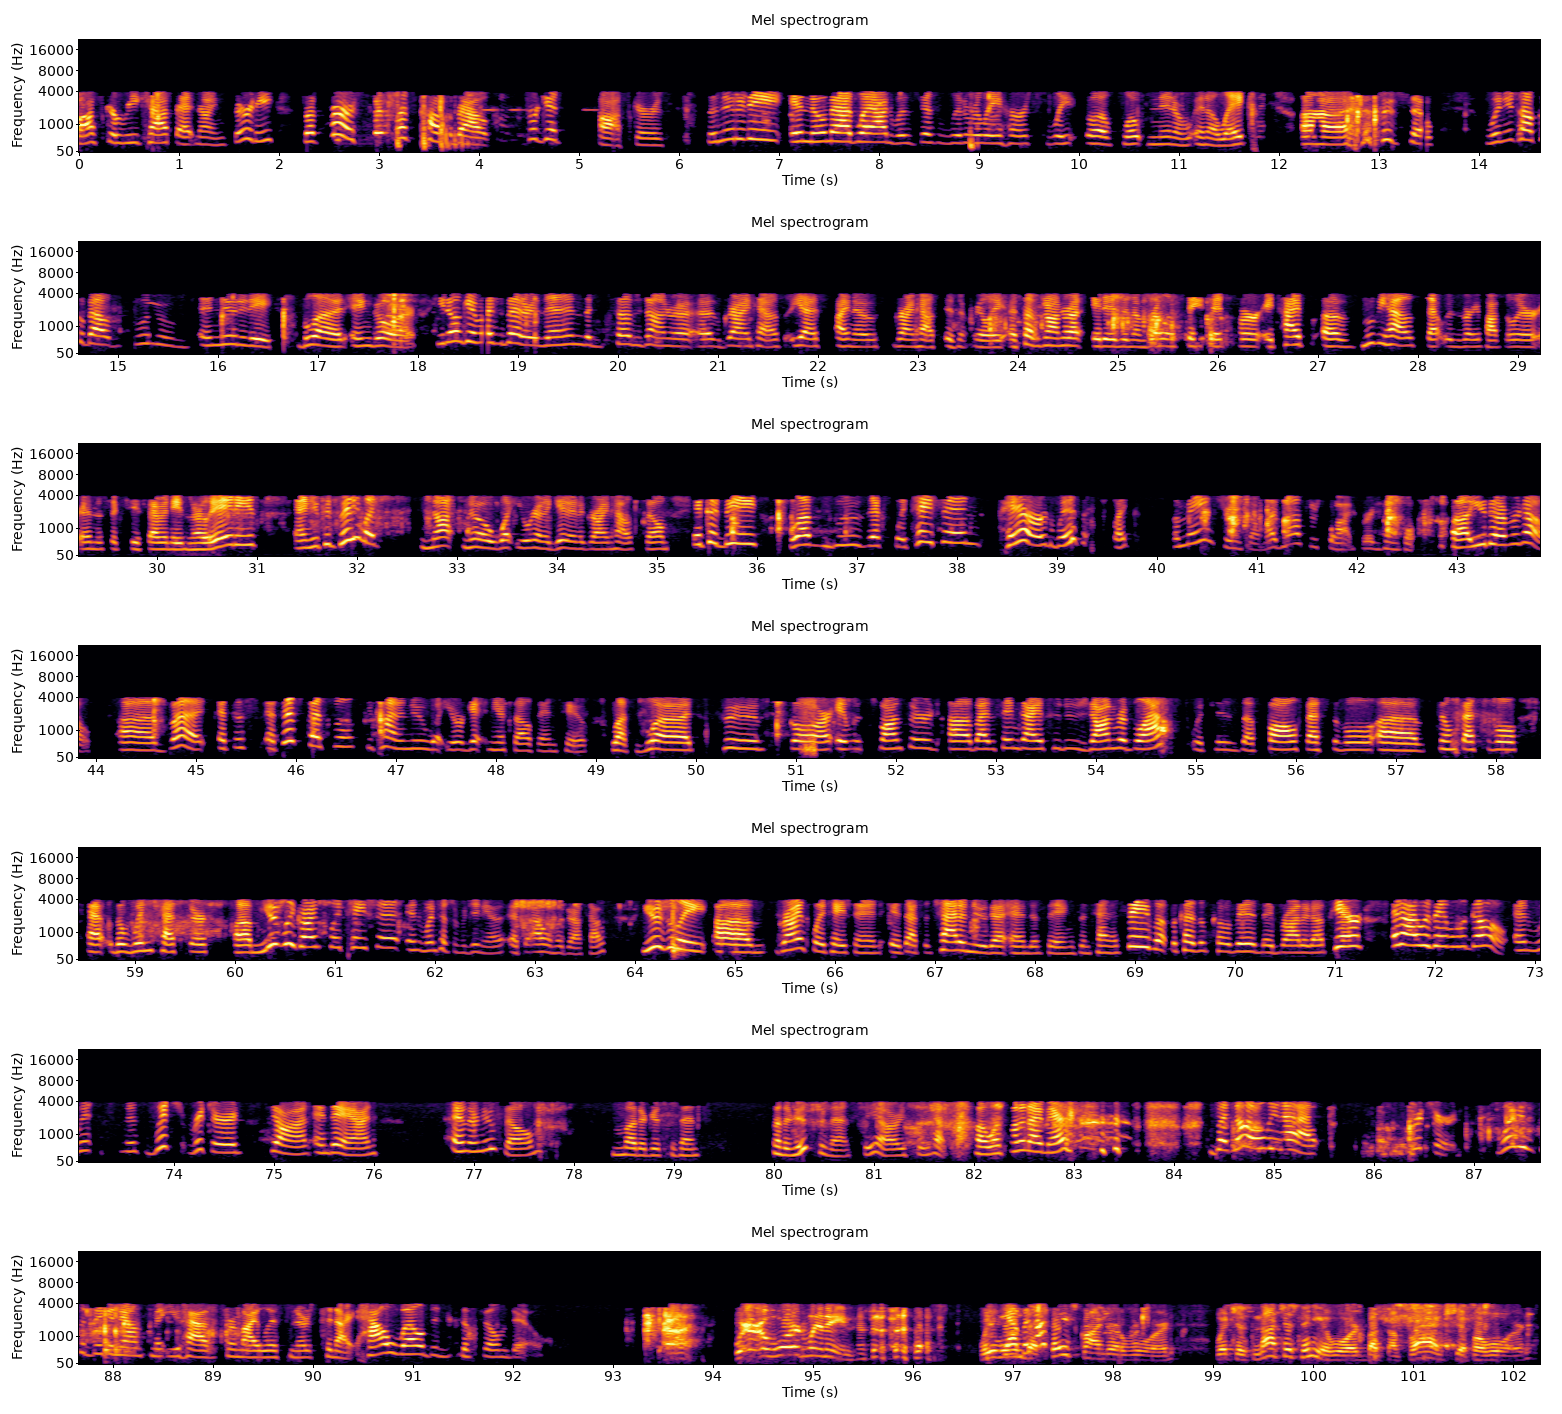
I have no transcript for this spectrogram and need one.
Oscar recap at 9.30. But first, let's talk about, forget Oscars. The nudity in Nomadland was just literally her sleep, uh, floating in a in a lake. Uh, so when you talk about boobs and nudity, blood and gore, you don't get much better than the subgenre of grindhouse. Yes, I know grindhouse isn't really a subgenre. It is an umbrella statement for a type of movie house that was very popular in the 60s, 70s, and early 80s. And you could pretty much not know what you were going to get in a grindhouse film. It could be love and blues exploitation paired with like a mainstream film, like Monster Squad, for example. Uh, you never know. Uh, but at this at this festival, you kind of knew what you were getting yourself into. Lots of blood, boobs, gore. It was sponsored uh, by the same guys who do Genre Blast, which is a fall festival, uh, film festival at the Winchester. Um, usually grindsploitation in Winchester, Virginia, at the Alamo Drafthouse. Usually um, grindsploitation is at the Chattanooga end of things in Tennessee, but because of COVID, they brought it up here, and I was able to go and witness which Richard, John, and Dan and their new film, Mother Goose Presents. Mother Noose Presents. See, I already said that. Uh, Once Upon a Nightmare. but not only that, Richard, what is the big announcement you have for my listeners tonight? How well did the film do? Uh, we're award winning. we won but the not- Face Grinder Award, which is not just any award, but the flagship award.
